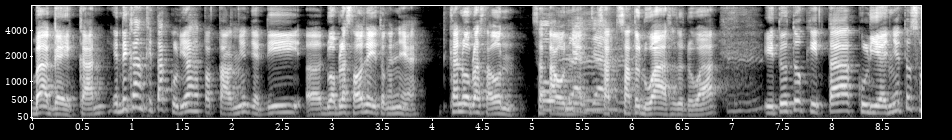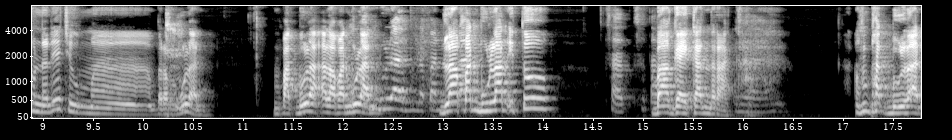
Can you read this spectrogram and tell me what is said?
bagaikan ini kan kita kuliah totalnya jadi eh, 12 tahun ya hitungannya ya. Kan 12 tahun setahunnya. belajar. Sat- satu dua, satu dua. Itu tuh kita kuliahnya tuh sebenarnya cuma berapa bulan? Empat bulan, eh, 8 bulan. 8 bulan, 8 8 bulan itu setahun. bagaikan neraka. Empat bulan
